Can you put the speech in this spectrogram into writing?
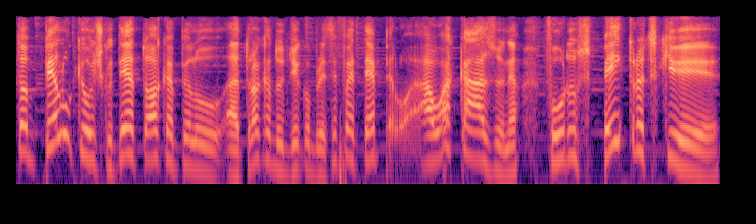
to, pelo que eu escutei, a troca, pelo, a troca do Jacob Brissett foi até pelo, ao acaso, né? Foram os Patriots que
